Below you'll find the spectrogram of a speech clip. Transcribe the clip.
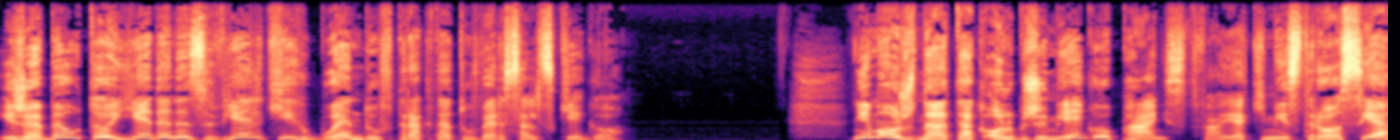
i że był to jeden z wielkich błędów traktatu wersalskiego. Nie można tak olbrzymiego państwa, jakim jest Rosja,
